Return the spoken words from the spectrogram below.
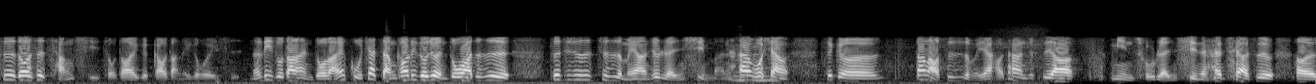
是不是都是长期走到一个高档的一个位置？那力度当然很多了，哎，股价涨高力度就很多啊，这是这就是就是怎么样？就人性嘛。那我想这个当老师是怎么样？好，当然就是要泯除人性，最好是呃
